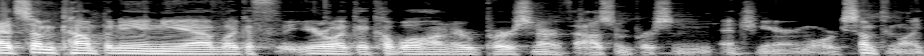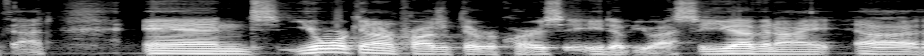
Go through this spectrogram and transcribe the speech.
at some company, and you have like a you're like a couple hundred person or a thousand person engineering org, something like that, and you're working on a project that requires AWS. So you have an I uh,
